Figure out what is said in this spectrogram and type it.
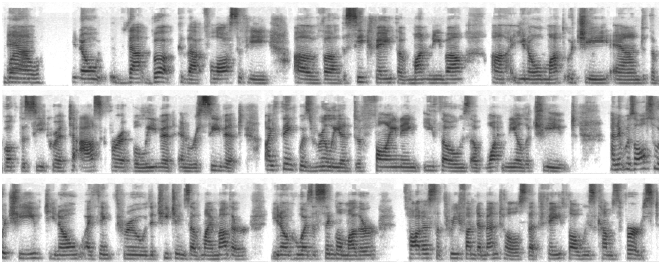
Wow. And you know, that book, that philosophy of uh, the Sikh faith of Man Niva, uh, you know, Mat Uchi, and the book, The Secret, to ask for it, believe it, and receive it, I think was really a defining ethos of what Neil achieved. And it was also achieved, you know, I think through the teachings of my mother, you know, who was a single mother taught us the three fundamentals that faith always comes first.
